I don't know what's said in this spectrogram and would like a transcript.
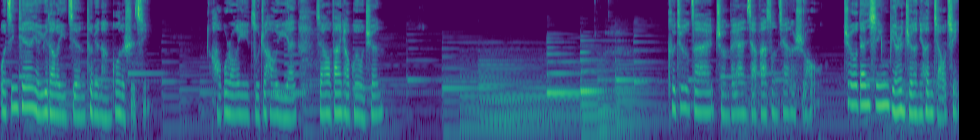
我今天也遇到了一件特别难过的事情。好不容易组织好语言，想要发一条朋友圈，可就在准备按下发送键的时候，却又担心别人觉得你很矫情，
